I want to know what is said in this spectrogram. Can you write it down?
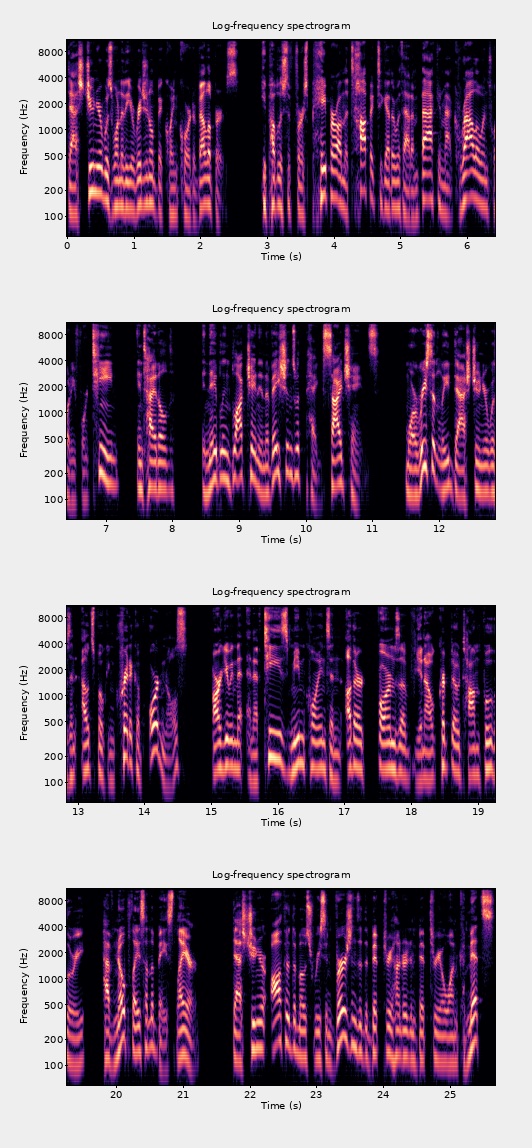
Dash Jr. was one of the original Bitcoin Core developers. He published the first paper on the topic together with Adam Back and Matt Corallo in 2014, entitled Enabling Blockchain Innovations with Pegged Sidechains. More recently, Dash Jr. was an outspoken critic of ordinals, arguing that NFTs, meme coins, and other forms of, you know, crypto tomfoolery have no place on the base layer. Dash Jr. authored the most recent versions of the BIP300 and BIP301 commits,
